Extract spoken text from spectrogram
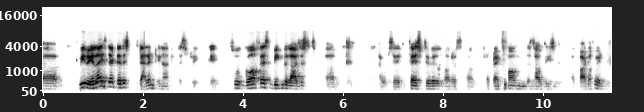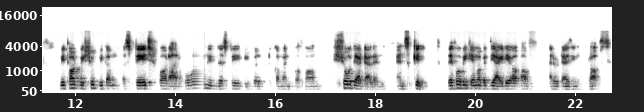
uh, we realize that there is talent in our industry. Okay, so Goa Fest being the largest, uh, I would say, festival or a, or a platform in the southeast part of it, we thought we should become a stage for our own industry people to come and perform, show their talent and skill. Therefore, we came up with the idea of advertising drops.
